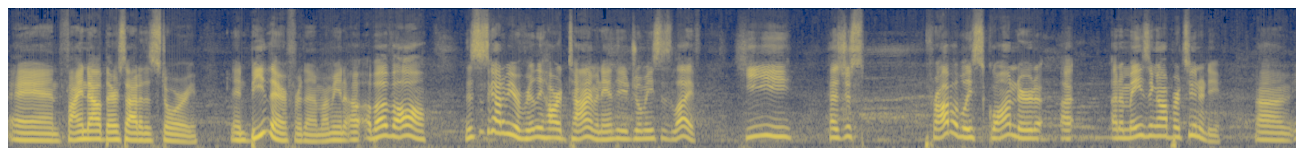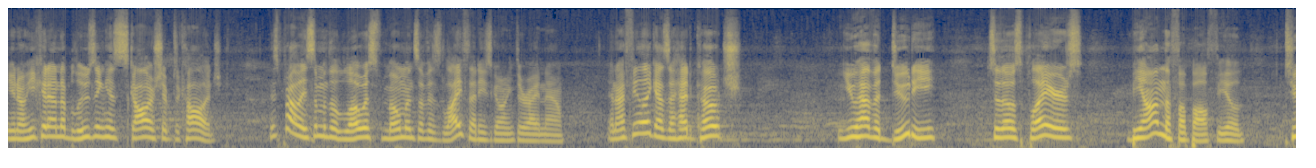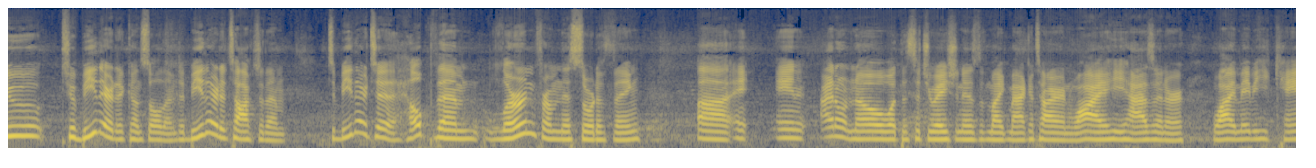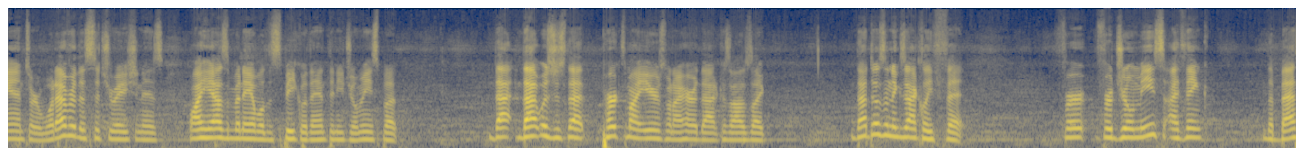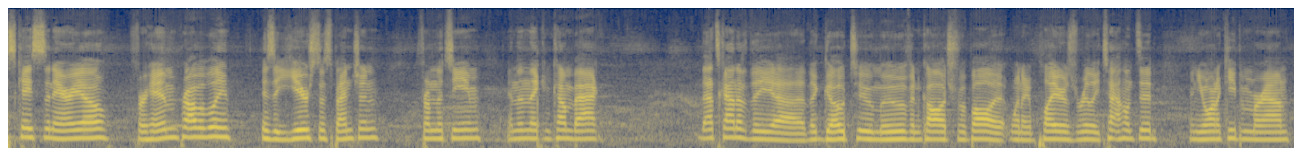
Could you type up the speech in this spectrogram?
and find out their side of the story and be there for them. I mean, a- above all, this has got to be a really hard time in Anthony Julmisse's life. He has just probably squandered a, an amazing opportunity. Uh, you know, he could end up losing his scholarship to college. This is probably some of the lowest moments of his life that he's going through right now. And I feel like as a head coach, you have a duty to those players beyond the football field to to be there to console them, to be there to talk to them, to be there to help them learn from this sort of thing, uh, and, And I don't know what the situation is with Mike MacIntyre and why he hasn't, or why maybe he can't, or whatever the situation is, why he hasn't been able to speak with Anthony Julmisse. But that that was just that perked my ears when I heard that because I was like, that doesn't exactly fit. For for Julmisse, I think the best case scenario for him probably is a year suspension from the team, and then they can come back. That's kind of the uh, the go to move in college football when a player is really talented and you want to keep him around.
